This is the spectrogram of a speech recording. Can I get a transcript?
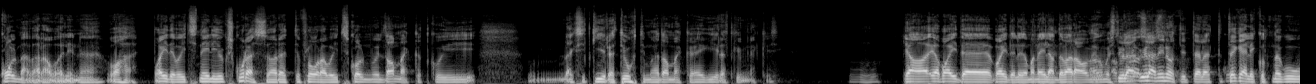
kolmeväravaline vahe. Paide võitis neli-üks Kuressaaret ja Flora võitis kolm-null Tammekat, kui läksid kiirelt juhtima ja Tammeka jäi kiirelt kümnekesi mm. -hmm ja, ja Paide, Paide lõi oma neljanda värava minu meelest üle, üle minutitel, et tegelikult nagu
